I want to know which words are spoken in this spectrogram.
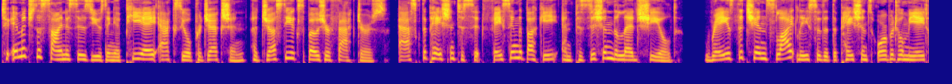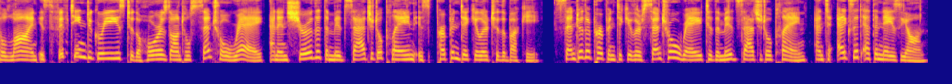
To image the sinuses using a PA axial projection, adjust the exposure factors. Ask the patient to sit facing the bucky and position the lead shield. Raise the chin slightly so that the patient's orbital meatal line is 15 degrees to the horizontal central ray and ensure that the mid-sagittal plane is perpendicular to the bucky. Center the perpendicular central ray to the mid-sagittal plane and to exit at the nasion.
